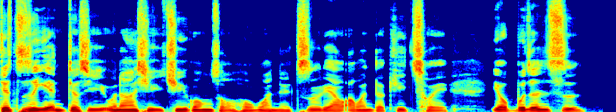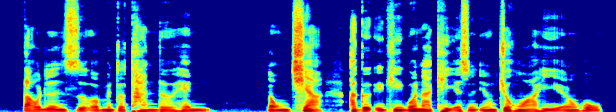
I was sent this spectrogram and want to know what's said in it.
这资源就是有那是区公所和阮的资料，啊，阮得去找，由不认识到认识，我们都谈得很融洽。啊，个一去阮那去也是用足欢喜，然后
